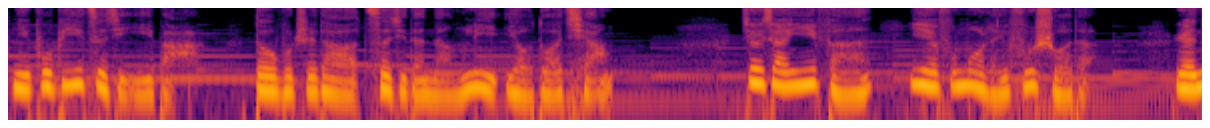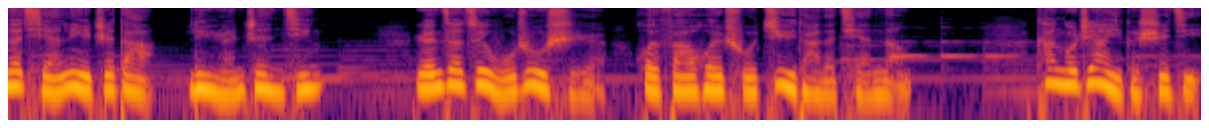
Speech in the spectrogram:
你不逼自己一把，都不知道自己的能力有多强。就像伊凡·叶夫莫雷夫说的：“人的潜力之大，令人震惊。人在最无助时，会发挥出巨大的潜能。”看过这样一个事迹，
